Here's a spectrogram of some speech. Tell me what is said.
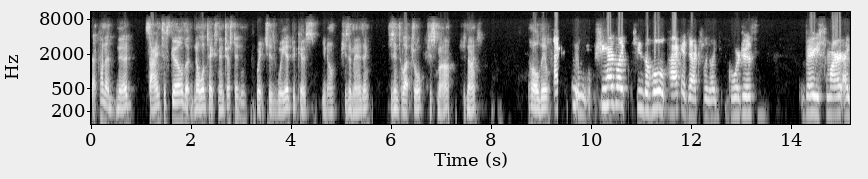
That kind of nerd scientist girl that no one takes an interest in, which is weird because you know she's amazing. She's intellectual. She's smart. She's nice. The whole deal. I, she has like she's the whole package actually, like gorgeous, very smart. I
